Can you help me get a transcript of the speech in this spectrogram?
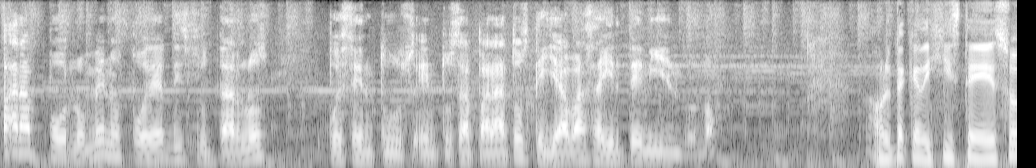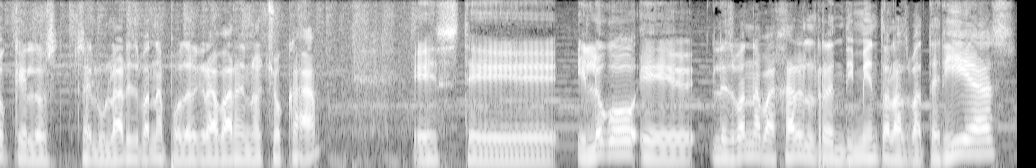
para por lo menos poder disfrutarlos pues en tus, en tus aparatos que ya vas a ir teniendo, ¿no? Ahorita que dijiste eso, que los celulares van a poder grabar en 8K, este, y luego eh, les van a bajar el rendimiento a las baterías.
